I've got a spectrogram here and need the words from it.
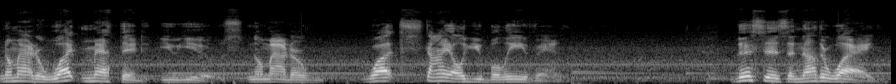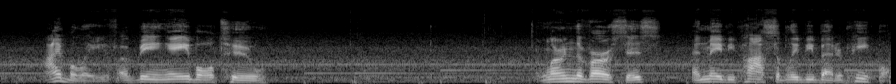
No matter what method you use, no matter what style you believe in, this is another way, I believe, of being able to learn the verses and maybe possibly be better people.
